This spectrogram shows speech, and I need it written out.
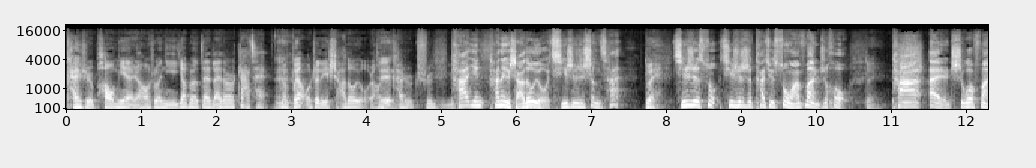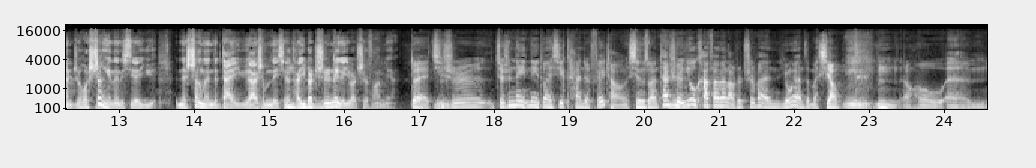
开始泡面，然后说你要不要再来道榨菜？他说不要，我这里啥都有，然后就开始吃鱼。他应他那个啥都有，其实是剩菜，对。其实是送其实是他去送完饭之后，对，他爱人吃过饭之后，剩下的那些鱼，那剩的那带鱼啊什么那些，他一边吃那个一边吃方便。面。对，其实就是那那段戏看着非常心酸，但是又看范伟老师吃饭永远这么香，嗯。嗯，然后嗯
